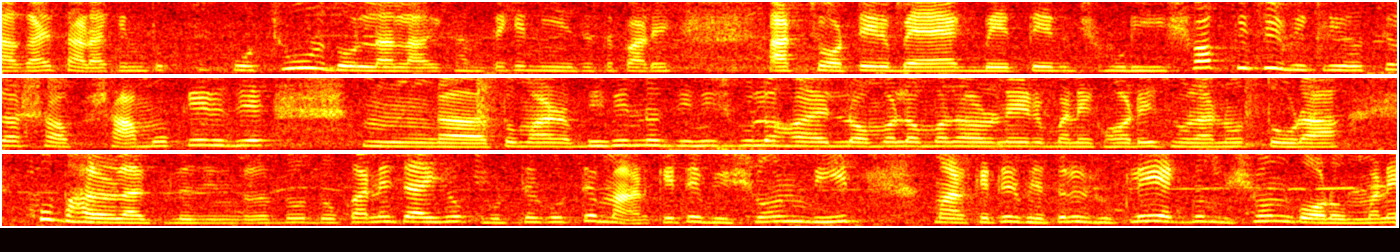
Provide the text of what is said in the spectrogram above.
লাগায়, তারা কিন্তু প্রচুর দোলনা এখান থেকে নিয়ে যেতে পারে। আর চটের ব্যাগ, বেতের ঝুড়ি সব কিছুই বিক্রি হচ্ছিল। আর সব শামুকের যে তোমার বিভিন্ন জিনিসগুলো হয়, লম্বা লম্বা ধরনের মানে ঘরে ঝোলানো তোড়া, খুব ভালো লাগছিল জিনিসগুলো। তো দোকানে যাই হোক, ঘুরতে ঘুরতে মার্কেটে ভীষণ ভিড়। মার্কেটের ভেতরে ঢুকলেই একদম ভীষণ গরম মানে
